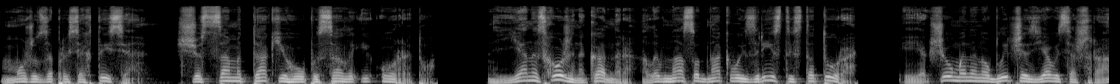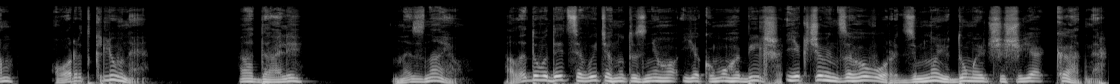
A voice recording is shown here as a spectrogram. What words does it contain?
Можу заприсягтися, що саме так його описали і Оррету. Я не схожий на Каднера, але в нас однаковий зріст і статура, і якщо в мене на обличчя з'явиться шрам, Орет клюне. А далі не знаю. Але доведеться витягнути з нього якомога більше, якщо він заговорить зі мною, думаючи, що я Каднер.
